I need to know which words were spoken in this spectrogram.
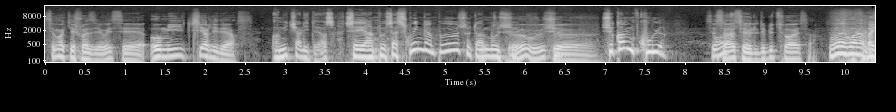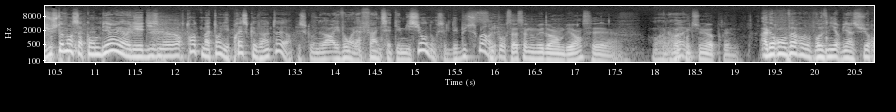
C'est moi qui ai choisi, oui, c'est Omi Cheerleaders. Omi Cheerleaders. C'est un peu, ça swing un peu. C'est un, Un petit peu, oui, c'est- quand même cool. c'est Oh. ça, c'est le début de soirée, ça. Ouais, voilà. Bah justement, ça compte bien. Il est 19h30. Maintenant, il est presque 20h puisqu'on est arrivons à la fin de cette émission. Donc c'est le début de soir. C'est pour ça, ça nous met dans l'ambiance et Voilà. on va continuer après. nous. Alors on va re- revenir bien sûr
